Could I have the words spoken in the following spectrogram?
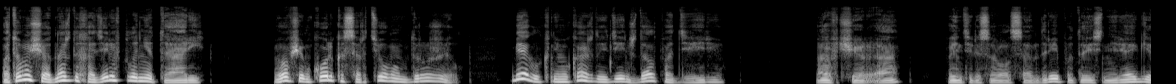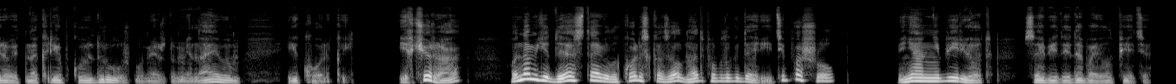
Потом еще однажды ходили в планетарий. В общем, Колька с Артемом дружил. Бегал к нему каждый день, ждал под дверью. — А вчера? — поинтересовался Андрей, пытаясь не реагировать на крепкую дружбу между Минаевым и Колькой. — И вчера. Он нам еды оставил, и Коля сказал, надо поблагодарить, и пошел. Меня он не берет, — с обидой добавил Петя.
